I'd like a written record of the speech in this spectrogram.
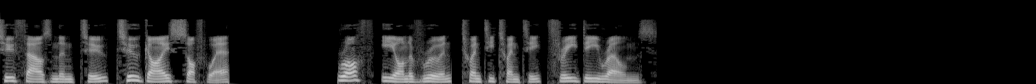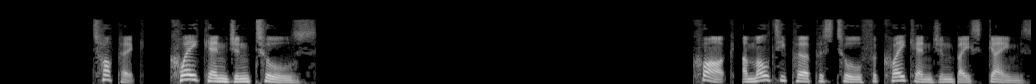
2002 Two Guys Software Wrath, Aeon of Ruin 2020 3D Realms Topic: Quake engine tools. Quark, a multi-purpose tool for Quake engine-based games.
